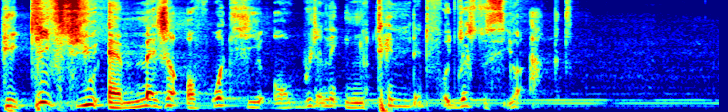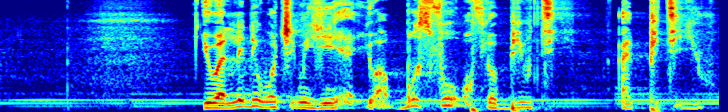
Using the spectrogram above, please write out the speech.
He gives you a measure of what He originally intended for just to see your act. You are a lady watching me here, you are boastful of your beauty. I pity you.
